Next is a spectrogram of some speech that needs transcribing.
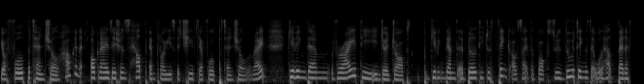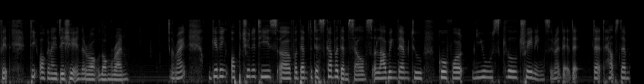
your full potential. How can organizations help employees achieve their full potential right? Giving them variety in their jobs giving them the ability to think outside the box, to do things that will help benefit the organization in the long run. All right giving opportunities uh, for them to discover themselves allowing them to go for new skill trainings right that, that that helps them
